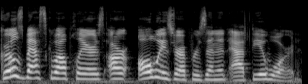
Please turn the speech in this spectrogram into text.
Girls basketball players are always represented at the award.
